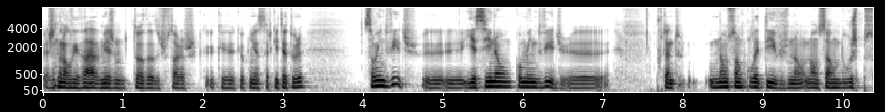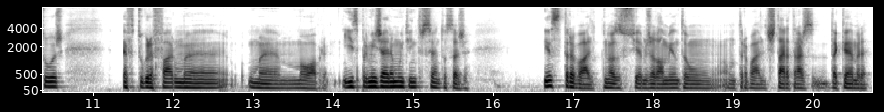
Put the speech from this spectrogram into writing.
a generalidade mesmo toda dos fotógrafos que, que, que eu conheço de arquitetura, são indivíduos eh, e assinam como indivíduos. Eh, portanto, não são coletivos, não, não são duas pessoas a fotografar uma, uma, uma obra. E isso para mim já era muito interessante, ou seja, esse trabalho que nós associamos geralmente a um, a um, trabalho de estar atrás da câmara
